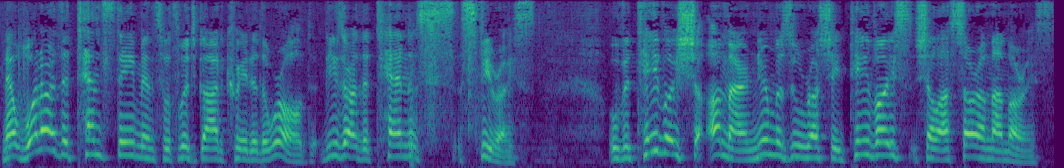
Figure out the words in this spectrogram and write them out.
Now, what are the ten statements with which God created the world? These are the ten spherois. Uvetevois Sha'amar Nirmazu Rashi Tevois Asara Mamaris.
